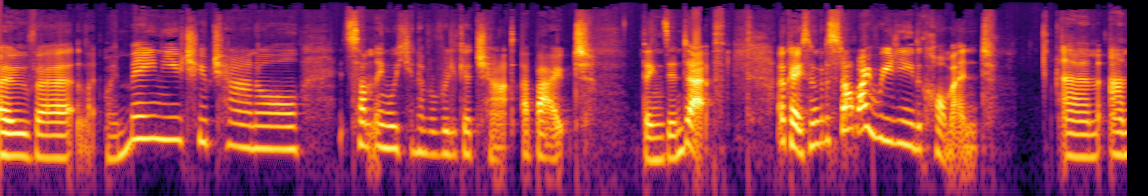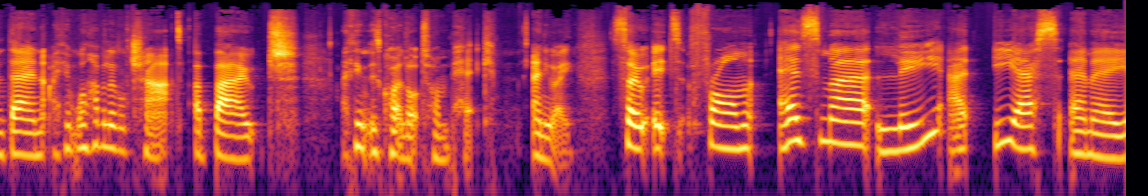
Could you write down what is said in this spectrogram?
over like my main youtube channel it's something we can have a really good chat about things in depth okay so i'm going to start by reading you the comment um, and then i think we'll have a little chat about I think there's quite a lot to unpick. Anyway, so it's from Esma Lee at E S M A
